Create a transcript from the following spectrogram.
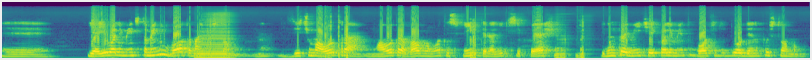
É, e aí o alimento também não volta mais para o estômago. Né? Existe uma outra, uma outra válvula, um outro esfíncter ali que se fecha e não permite aí que o alimento volte do duodeno para o estômago.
